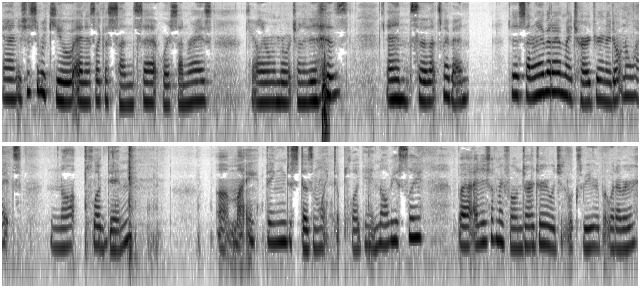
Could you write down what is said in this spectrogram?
And it's just super cute, and it's like a sunset or sunrise. Can't really remember which one it is. And so that's my bed. To the side of my bed, I have my charger, and I don't know why it's not plugged in. Um, my thing just doesn't like to plug in, obviously. But I just have my phone charger, which looks weird, but whatever.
